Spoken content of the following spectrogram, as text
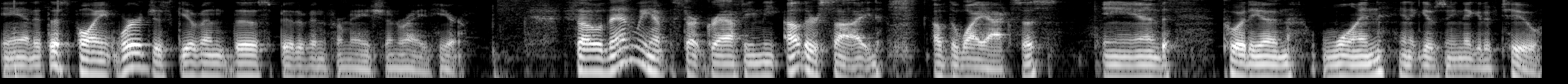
And at this point, we're just given this bit of information right here. So then we have to start graphing the other side of the y-axis and put in 1 and it gives me negative 2,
